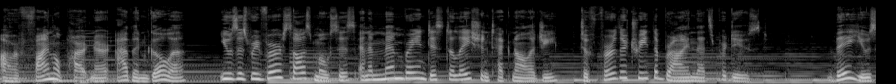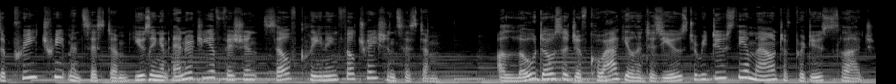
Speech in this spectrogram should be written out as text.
Our final partner, Abengoa, uses reverse osmosis and a membrane distillation technology to further treat the brine that's produced. They use a pre-treatment system using an energy-efficient self-cleaning filtration system. A low dosage of coagulant is used to reduce the amount of produced sludge.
